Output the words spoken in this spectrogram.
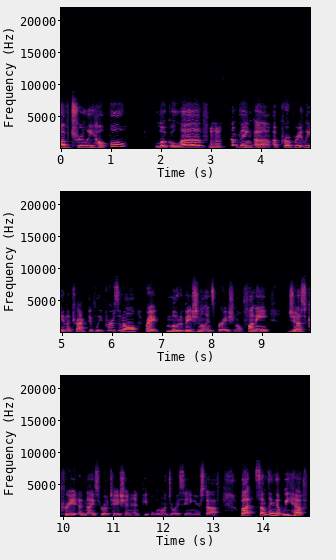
of truly helpful, local love, Mhm. something uh, appropriately and attractively personal, right? Motivational, inspirational, funny. Just create a nice rotation and people will enjoy seeing your stuff. But something that we have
